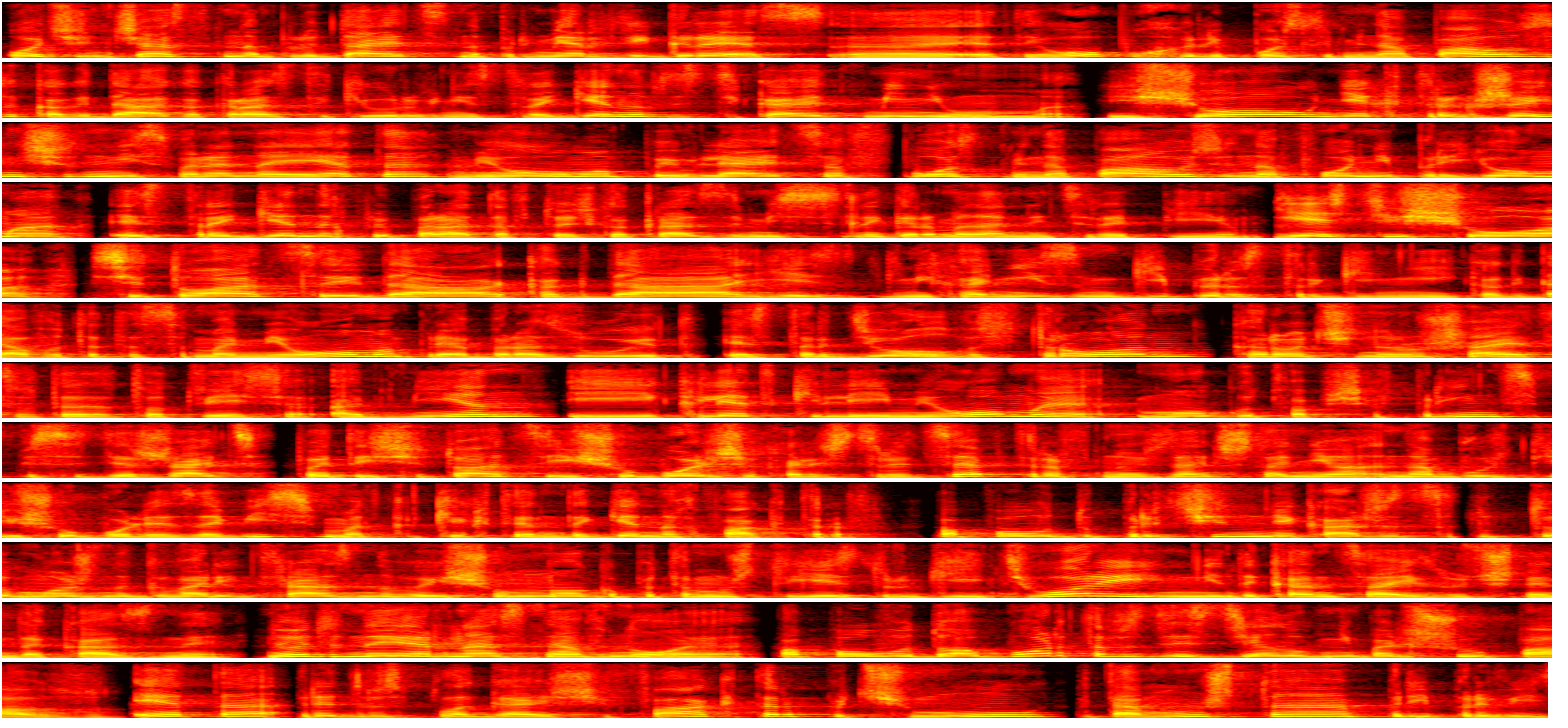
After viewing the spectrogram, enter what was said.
очень часто наблюдается, например, регресс э, этой опухоли после менопаузы, когда как раз-таки уровень эстрогенов достигает минимума. Еще у некоторых женщин, несмотря на это, миома появляется в постменопаузе на фоне приема эстрогенных препаратов, то есть как раз заместительной гормональной терапии. Есть еще ситуации, да, когда есть механизм гиперэстрогении, когда вот эта сама миома преобразует эстрадиол в эстрон, короче, нарушается вот этот вот весь обмен, и клетки леймиомы могут вообще в принципе содержать в этой ситуации еще большее количество рецепторов, ну и значит, они, она будет еще более зависима от каких-то эндогенных факторов. По поводу причин, мне кажется, тут можно говорить разного еще много, потому что есть другие теории, не до конца изученные, доказанные. Но это, наверное, основное. По поводу абортов здесь сделаю небольшую паузу. Это предрасполагающий фактор. Почему? Потому что при проведении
